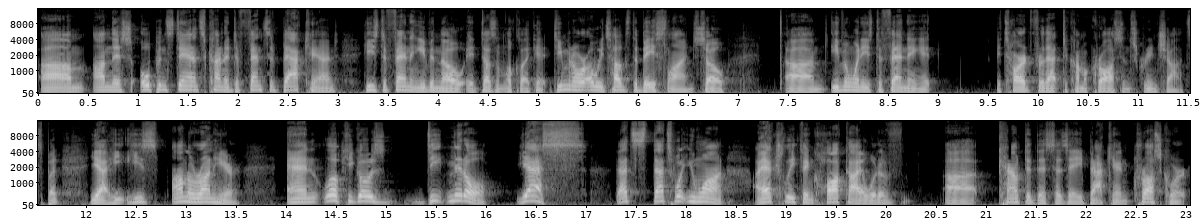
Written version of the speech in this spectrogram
um, on this open stance kind of defensive backhand. He's defending even though it doesn't look like it. de Minaur always hugs the baseline. So um, even when he's defending it, it's hard for that to come across in screenshots. But yeah, he, he's on the run here. And look, he goes deep middle. Yes, that's that's what you want. I actually think Hawkeye would have uh, counted this as a backhand cross court,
